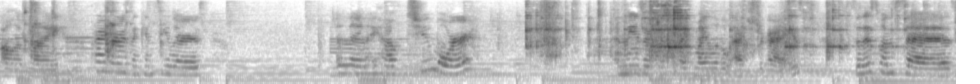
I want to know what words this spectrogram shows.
all of my primers and concealers. And then I have two more. And these are just like my little extra guys. So this one says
